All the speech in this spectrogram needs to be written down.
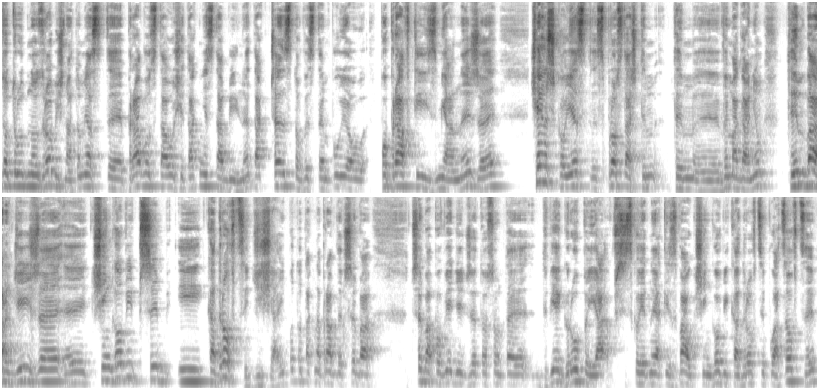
to trudno zrobić, natomiast e, prawo stało się tak niestabilne, tak często występują poprawki i zmiany, że ciężko jest sprostać tym, tym e, wymaganiom. Tym bardziej, że e, księgowi przy i kadrowcy dzisiaj, bo to tak naprawdę trzeba, trzeba powiedzieć, że to są te dwie grupy, ja, wszystko jedno jak jest wał, księgowi, kadrowcy, płacowcy,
